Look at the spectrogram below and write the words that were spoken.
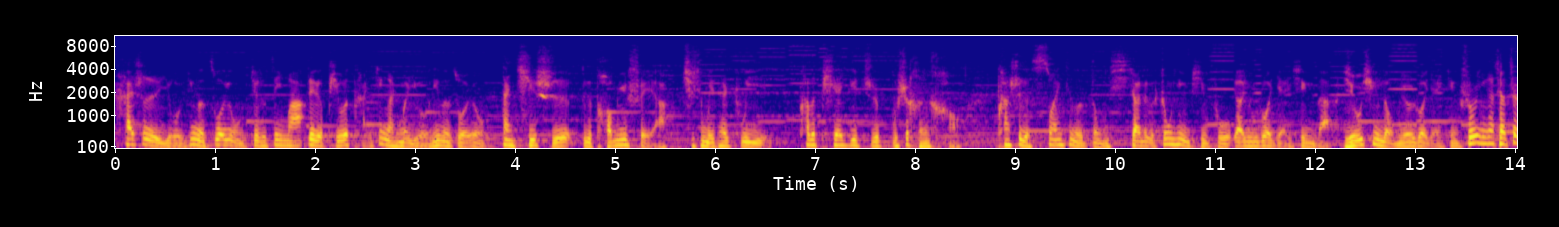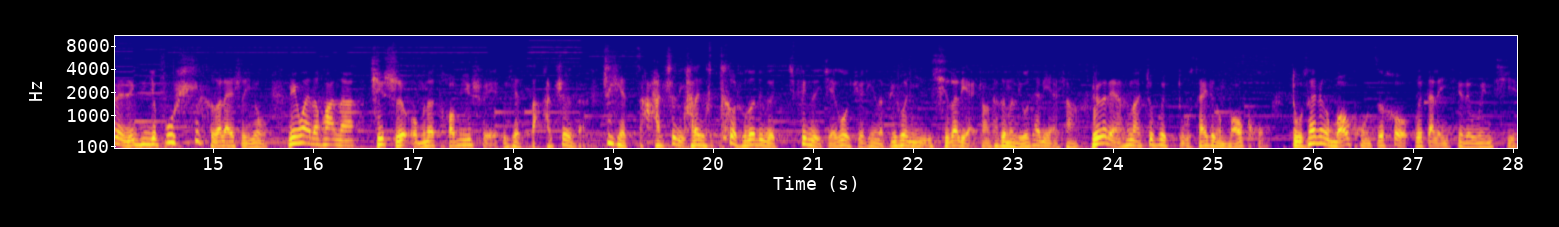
还是有一定的作用，就是最起码这个皮肤弹性啊什么有一定的作用。但其实这个淘米水啊，其实没太注意，它的 pH 值不是很好。它是个酸性的东西，像这个中性皮肤要用弱碱性的，油性的我们用弱碱性，所以你看像这类人群就不适合来使用。另外的话呢，其实我们的淘米水有一些杂质的，这些杂质它那个特殊的这个分子结构决定的，比如说你洗在脸上，它可能留在脸上，留在脸上呢就会堵塞这个毛孔。堵塞这个毛孔之后，会带来一系列的问题，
